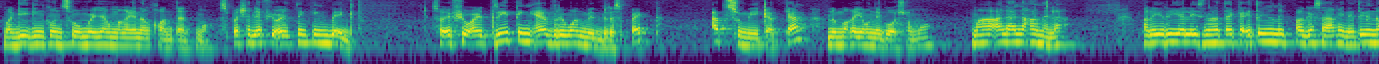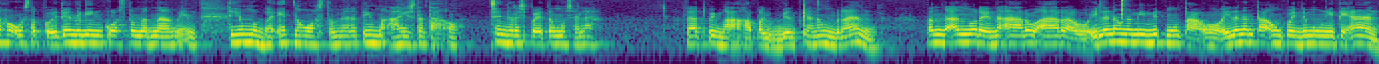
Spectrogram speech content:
magiging consumer yung mga yan ng content mo. Especially if you are thinking big. So if you are treating everyone with respect at sumikat ka, lumaki yung negosyo mo, maaalala ka nila. Marirealize na, teka, ito yung nagpaga sa akin, ito yung nakausap ko, ito yung naging customer namin, ito yung mabait na customer, ito yung maayos na tao. Kasi nirespeto mo sila. That way, makakapag-build ka ng brand. Tandaan mo rin na araw-araw, ilan ang namimit mong tao, ilan ang taong pwede mong ngitian,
